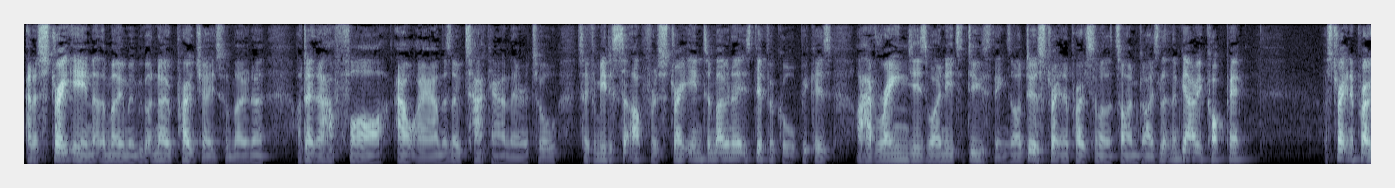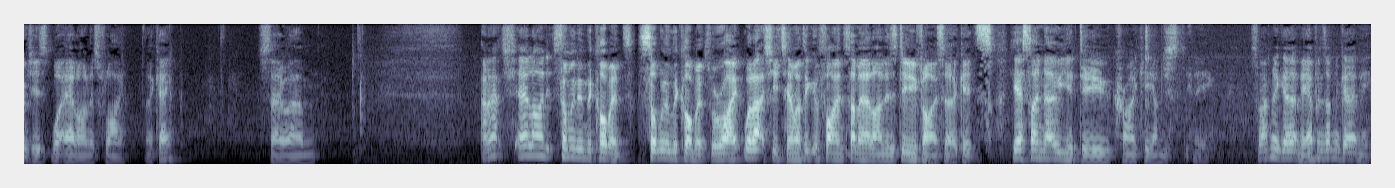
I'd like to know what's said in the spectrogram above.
and a straight in at the moment. We've got no approach A's for Mona. I don't know how far out I am. There's no TACAN there at all. So for me to set up for a straight into Mona is difficult because I have ranges where I need to do things. I'll do a straight in approach some other time, guys. Let them get out of your cockpit. A straight in approach is what airliners fly. Okay. So um, and actually, airline, someone in the comments, someone in the comments were right. Well, actually, Tim, I think you'll find some airliners do fly circuits. Yes, I know you do. Crikey, I'm just, you know, so having a go at me. Everyone's having a go at me.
